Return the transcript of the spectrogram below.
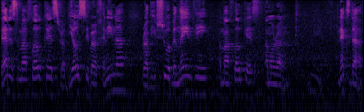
That is the machlokes Rabbi Yossi Bar Chanina, Rabbi Yeshua ben Levi, a machlokes Amoraim. Next daf,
